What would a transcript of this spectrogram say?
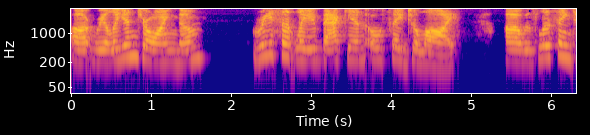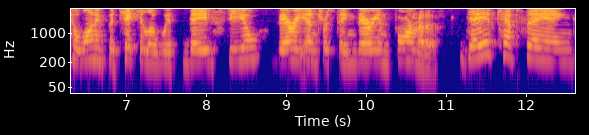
uh, really enjoying them. Recently, back in, oh, say July, I was listening to one in particular with Dave Steele. Very interesting, very informative. Dave kept saying,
